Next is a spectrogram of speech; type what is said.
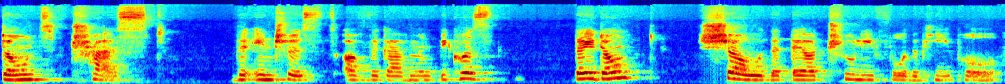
don't trust the interests of the government because they don't show that they are truly for the people.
